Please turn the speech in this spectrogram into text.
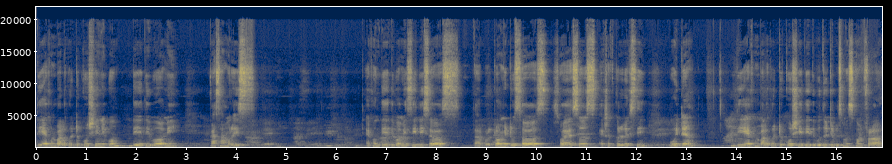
দিয়ে এখন ভালো করে একটু কষিয়ে নিব। দিয়ে দিব আমি কাঁচামরিচ। এখন দিয়ে দিব আমি চিলি সস, তারপরে টমেটো সস, সয়া সস একসাথে করে রাখছি। ওইটা দিয়ে এখন ভালো করে একটু কষিয়ে দিয়ে দেবো দুই টেবিল চামচ কর্নফ্লাওয়ার।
